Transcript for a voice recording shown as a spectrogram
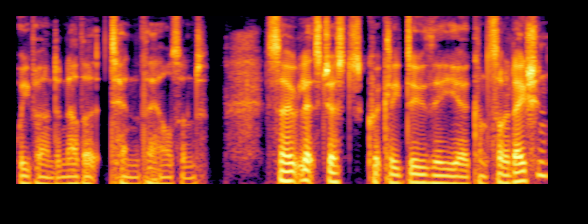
we've earned another 10,000. So let's just quickly do the uh, consolidation.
